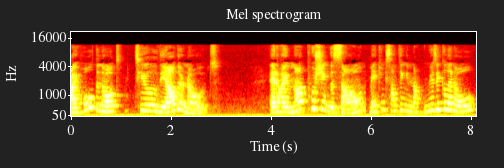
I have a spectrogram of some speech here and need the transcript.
I hold the note till the other note and I am not pushing the sound, making something not musical at all,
